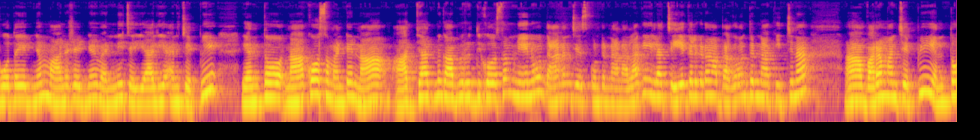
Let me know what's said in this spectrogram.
భూతయజ్ఞం మానుషయజ్ఞం ఇవన్నీ చెయ్యాలి అని చెప్పి ఎంతో నా కోసం అంటే నా ఆధ్యాత్మిక అభివృద్ధి కోసం నేను దానం చేసుకుంటున్నాను. అలాగే ఇలా చేయగలగడం ఆ భగవంతుడు నాకు ఇచ్చిన వరం అని చెప్పి ఎంతో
